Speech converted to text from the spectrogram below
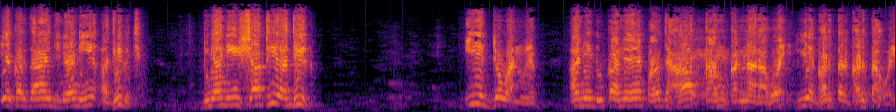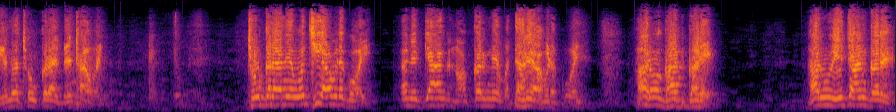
એ કરતા જ્ઞાની અધિક છે. જ્ઞાની શાથી અધિક. એ જોવાનું એક. આની દુકાને પાંચ હાથ કામ કરનારા હોય એ ઘડતર ઘડતા હોય, એના છોકરા બેઠા હોય. છોકરાને ઓછી આવડક હોય અને ક્યાંક નોકર ને વધારે આવડક હોય. હારો ઘાટ ઘડે. હારું વેચાણ કરે.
